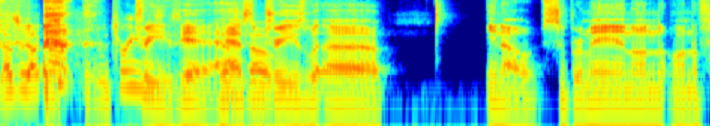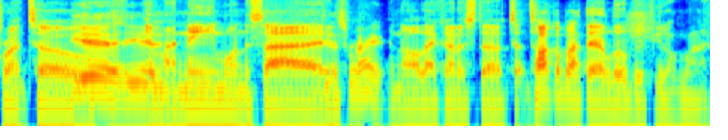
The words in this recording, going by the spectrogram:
what y'all call it, them trees. trees. Yeah, I had some dope. trees with uh, you know, Superman on on the front toe. Yeah, yeah. And my name on the side. That's right, and all that kind of stuff. T- talk about that a little bit if you don't mind.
